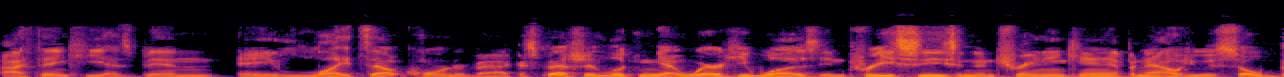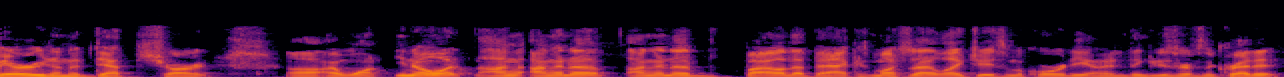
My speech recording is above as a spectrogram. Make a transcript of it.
I think he has been a lights out cornerback, especially looking at where he was in preseason and training camp and how he was so buried on the depth chart. Uh, I want, you know what? I'm, I'm gonna, I'm gonna dial that back. As much as I like Jason McCourty and I think he deserves the credit,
